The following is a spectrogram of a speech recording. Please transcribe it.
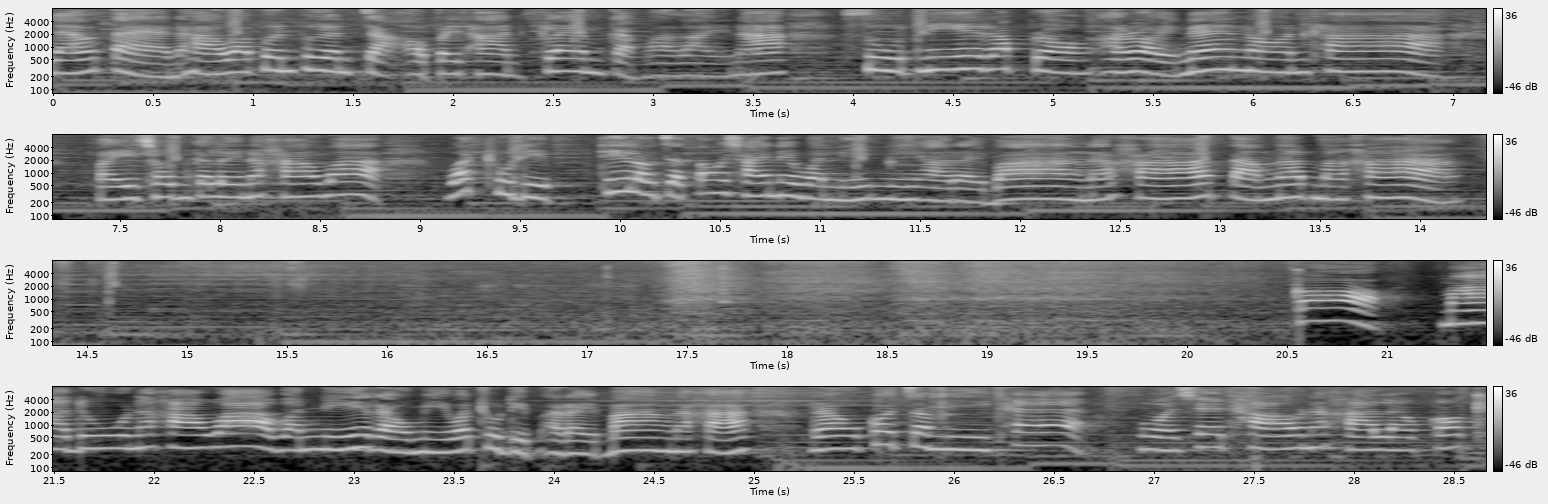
แล้วแต่นะคะว่าเพื่อนๆจะเอาไปทานแกล้มกับอะไรนะคะ สูตรนี้รับรองอร่อยแน่นอนค่ะ ไปชมกันเลยนะคะว่าวัตถุดิบที่เราจะต้องใช้ในวันนี้มีอะไรบ้างนะคะ ตามนัดมาค่ะ ก็มาดูนะคะว่าวันนี้เรามีวัตถุดิบอะไรบ้างนะคะ เราก็จะมีแค่หัวเชเท้านะคะ แล้วก็แค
